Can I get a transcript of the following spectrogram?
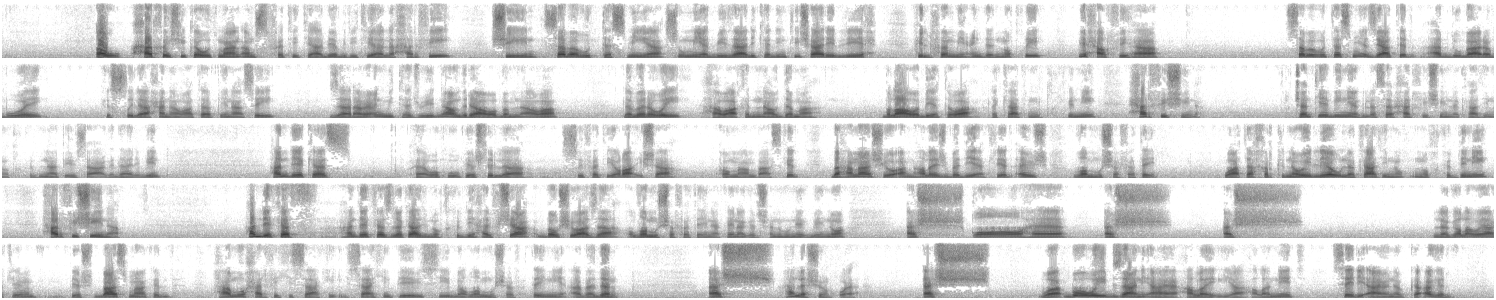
ئەو حرفشی کەوتمان ئەم سفەتی تیاابێ بریتە لە حرفی شين سبب التسمية سميت بذلك لانتشار الريح في الفم عند النطق بحرفها سبب تسمية زیاتر هەر دووبارە بووەی ئیسلاحەنەواتە پێناسەی زاراوی علمی تەجوید ناودراوە بەم ناوە لەبەرەوەی هەواکرد ناو دەما بڵاوە بێتەوە لە کاتی نوتکردنی حرفی شینە چەند تێبینێک لەسەر حرفی شین لە کاتی نوتکردنا پێویستە ئاگداری بین هەندێک کەس وەکو پێشتر لە صیفەتی ڕائیشە ڕقەمان باس کرد بە هەماشیەوە ئەم هەڵێش بەدی ئەکرێت ئەوش ڵەم وشەفەتەی واتە خڕکردنەوەی لێو لە کاتی نوتکردنی حرفی شینە هەندێک کەس هەندێک کەس لە کاتی نوتکردنی حرفشا بەو شێوازە ڵەم وشەفەتەینەکەی نەگەر شە نمونونێک بینەوە ئەش قۆهە ئەش ئەش لەگەڵ ئەوەیە کە پێش باس ما کرد هەموو حرفێکی ساکی ساکین پێویستی بەڵەم وشەفتەی نییە ئەبەدەن ئەش هە لە شوێن خۆە ئەش بۆ ئەوەی بزانی ئایا هەڵی یا هەڵە نیت سەیری ئاوێنە بکە ئەگەر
